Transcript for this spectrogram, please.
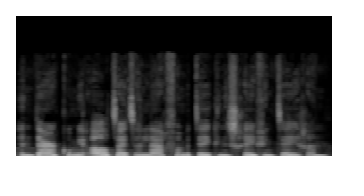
en daar kom je altijd een laag van betekenisgeving tegen.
